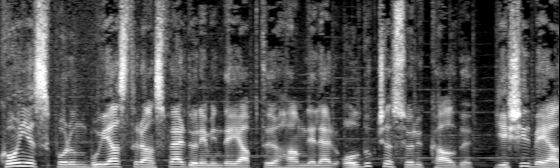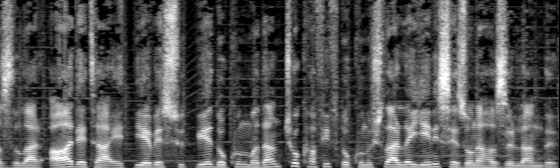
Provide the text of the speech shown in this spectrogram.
Konya Spor'un bu yaz transfer döneminde yaptığı hamleler oldukça sönük kaldı. Yeşil beyazlılar adeta etliye ve sütlüye dokunmadan çok hafif dokunuşlarla yeni sezona hazırlandı.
